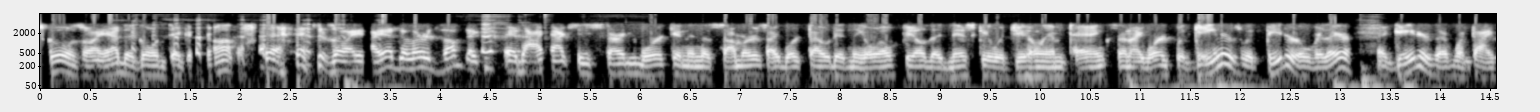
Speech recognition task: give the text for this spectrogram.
school, so I had to go and take a job. so I, I had to learn something, and I actually started working in the summers. I worked out in the oil field at Nisku with GLM tanks, and I worked with Gainers with Peter over there at Gainers at one time.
